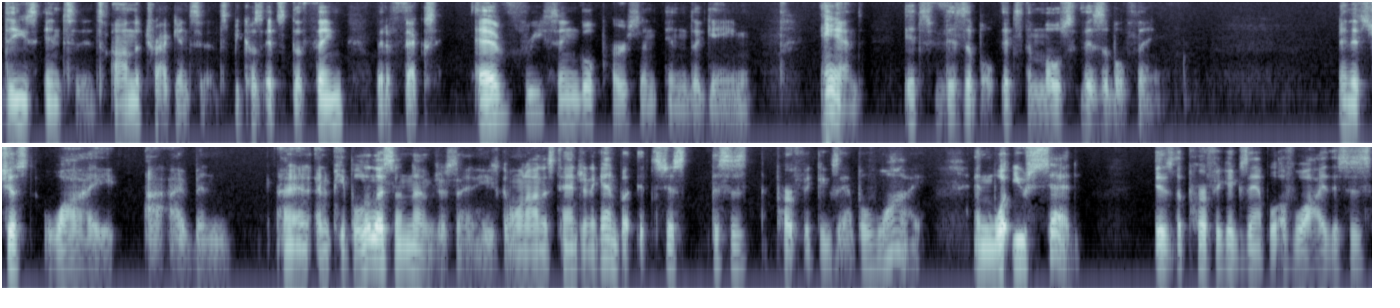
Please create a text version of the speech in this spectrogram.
these incidents on the track incidents because it's the thing that affects every single person in the game and it's visible it's the most visible thing and it's just why I, i've been and, and people that listen. I'm just saying he's going on his tangent again but it's just this is the perfect example of why. And what you said is the perfect example of why this is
